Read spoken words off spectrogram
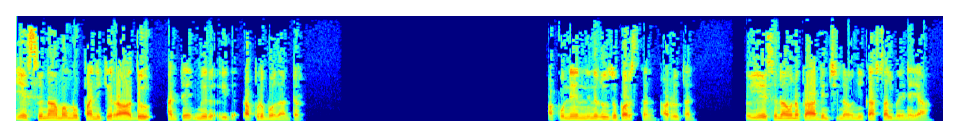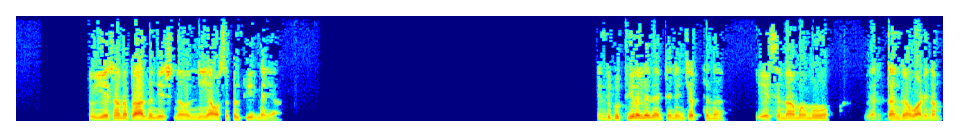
ఏసు నామము పనికి రాదు అంటే మీరు ఇది తప్పుడు బోధ అంటారు. అప్పుడు నేను నిన్ను రుజుపరుస్తాను అడుగుతాను. నువ్వు ఏసునామన ప్రార్థించినావు నీ కష్టాలు పోయినాయా? నువ్వు ఏసునామన ప్రార్థన చేసినావు నీ అవసరాలు తీరినాయా? ఎందుకు తీరలేదంటే నేను చెప్తున్నా ఏసునామము వ్యర్థంగా వాడినాం.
